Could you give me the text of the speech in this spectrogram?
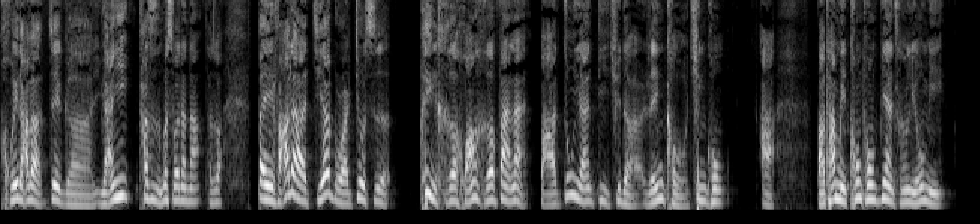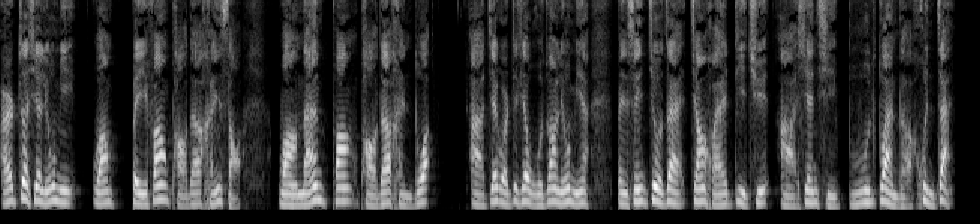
回答的这个原因，他是怎么说的呢？他说，北伐的结果就是配合黄河泛滥，把中原地区的人口清空啊，把他们通通变成流民，而这些流民往北方跑的很少，往南方跑的很多。啊！结果这些武装流民本身就在江淮地区啊掀起不断的混战，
